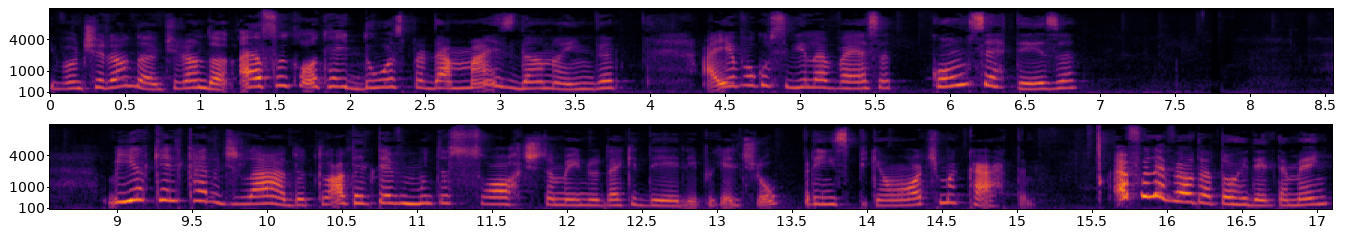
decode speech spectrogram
E vão tirando dano, tirando dano. Aí eu fui coloquei duas para dar mais dano ainda. Aí eu vou conseguir levar essa com certeza. E aquele cara de lá, do outro lado, ele teve muita sorte também no deck dele, porque ele tirou o príncipe, que é uma ótima carta. Eu fui levar o da torre dele também,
